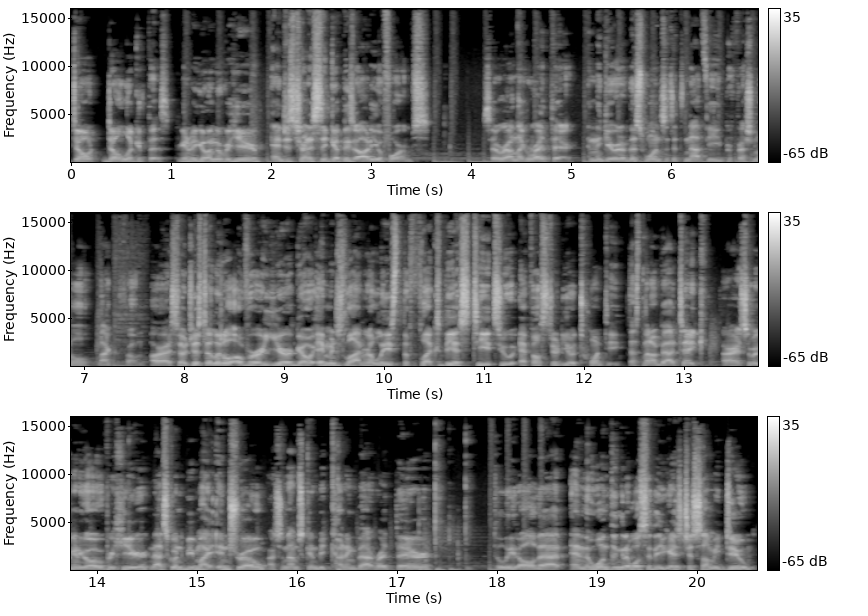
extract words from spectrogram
Don't, don't look at this. We're gonna be going over here and just trying to sync up these audio forms. So around like right there. And then get rid of this one since it's not the professional microphone. Alright, so just a little over a year ago, ImageLine released the Flex VST to FL Studio 20. That's not a bad take. Alright, so we're gonna go over here, and that's going to be my intro. Alright, so now I'm just gonna be cutting that right there. Delete all that. And the one thing that I will say that you guys just saw me do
